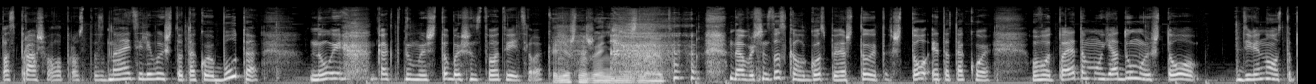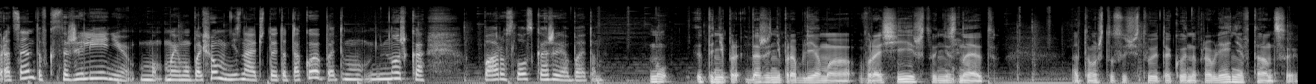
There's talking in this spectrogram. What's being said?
поспрашивала просто, знаете ли вы, что такое бута? Ну и как ты думаешь, что большинство ответило? Конечно же, они не знают. Да, большинство сказало, господи, а что это? Что это такое? Вот, поэтому я думаю, что 90%, к сожалению, моему большому, не знают, что это такое, поэтому немножко пару слов скажи об этом. Ну, это не, даже не проблема в России, что не знают о том, что существует такое направление в танце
